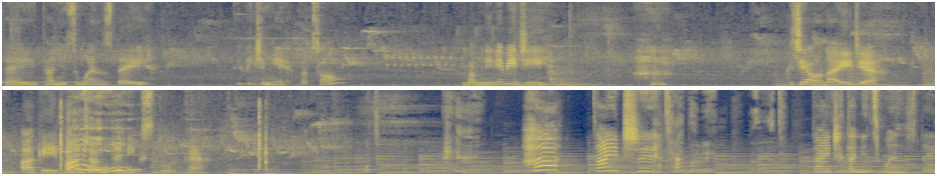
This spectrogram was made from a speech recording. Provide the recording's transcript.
tej taniec Wednesday. Nie widzi mnie chyba, co? Chyba mnie nie widzi. Gdzie ona idzie? Okej, włączam tę miksturkę. Ha! Tańczy! Tańczy taniec Wednesday.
